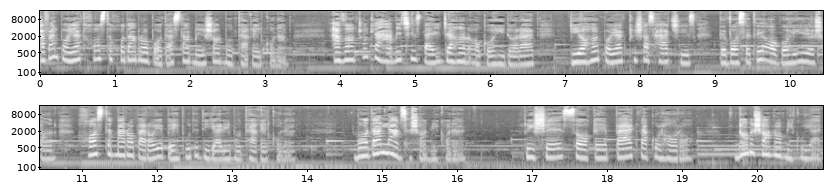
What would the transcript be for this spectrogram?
اول باید خواست خودم را با دستم بهشان منتقل کنم. از آنجا که همه چیز در این جهان آگاهی دارد گیاهان باید پیش از هر چیز به واسطه آگاهیشان خواست مرا برای بهبود دیگری منتقل کنند. مادر لمسشان می کند. ریشه، ساقه، برگ و گلها را. نامشان را می‌گوید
